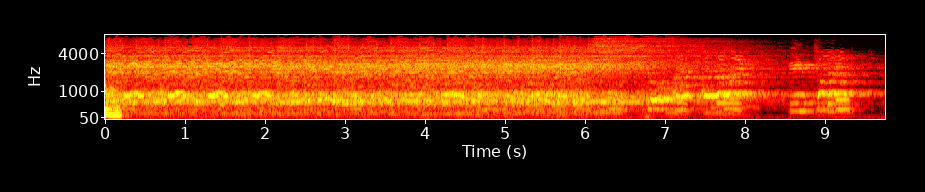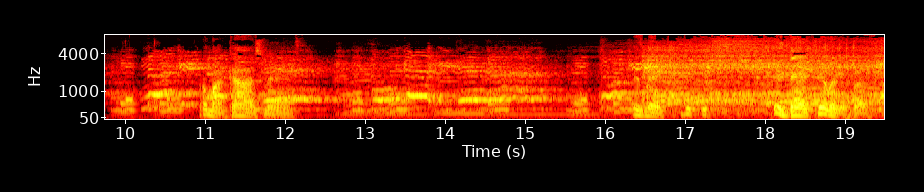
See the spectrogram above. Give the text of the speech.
Ooh. Oh my gosh, man. This man, this, this band killing it, bro.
